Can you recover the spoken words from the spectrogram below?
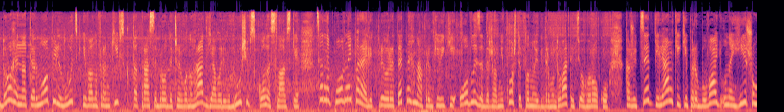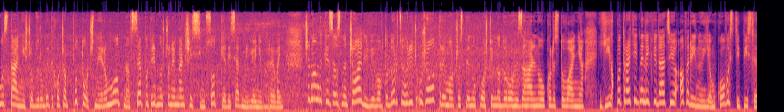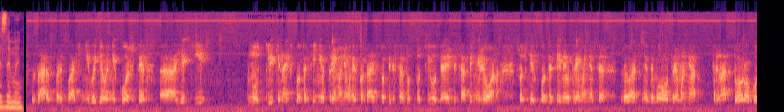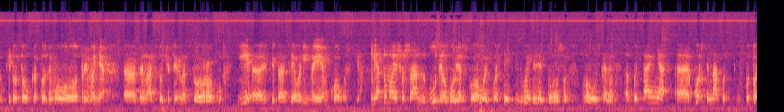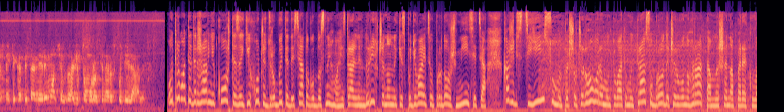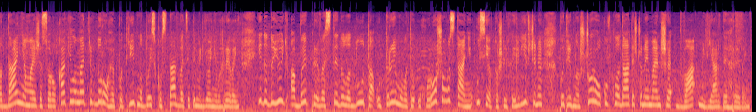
Дороги на Тернопіль, Луцьк, Івано-Франківськ та траси Броди Червоноград, Яворів, Грушів, Сколе, Славське. Це не повний перелік пріоритетних напрямків, які область за державні кошти планує відремонтувати цього року. кажуть, це ділянки, які перебувають у найгіршому стані. Щоб зробити хоча б поточний ремонт, на все потрібно щонайменше 750 мільйонів гривень. Чиновники зазначають, Львівавтодор цьогоріч уже отримав частину коштів на дороги загального користування. Їх потратять на ліквідацію аварійної ямковості після зими. Зараз передбачені виділені кошти, е, які ну тільки на експлуатаційні утримання. Вони складають 151,9 мільйона. Що експлуатаційне утримання? Це завершення зимового утримання 13 року, підготовка до зимового отримання 13-14 року і е, ліквідація аварійної ямковості. Я думаю, що шанс буде обов'язково і кошти виділять, тому що ну скажімо, питання е, кошти на пот- поточний чи капітальний ремонт ще взагалі в тому році не розподілялись. Отримати державні кошти, за які хочуть зробити десяток обласних магістральних доріг, чиновники сподіваються упродовж місяця. кажуть, з цієї суми першочергово ремонтуватимуть трасу Броди Червоноград. Там лише на перекладання майже 40 кілометрів дороги потрібно близько 120 мільйонів гривень. І додають, аби привести до ладу та утримувати у хорошому стані усі автошляхи Львівщини, потрібно щороку вкладати щонайменше 2 мільярди гривень.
